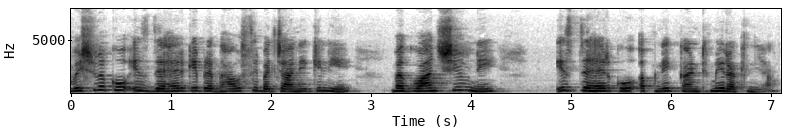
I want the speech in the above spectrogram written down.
विश्व को इस जहर के प्रभाव से बचाने के लिए भगवान शिव ने इस जहर को अपने कंठ में रख लिया।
